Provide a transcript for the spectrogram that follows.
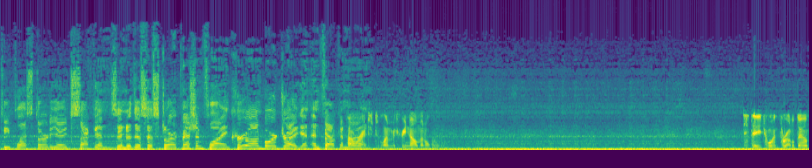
T plus 38 seconds into this historic mission, flying crew on board Dragon and Falcon 9. Range telemetry nominal. Stage 1 throttle down.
